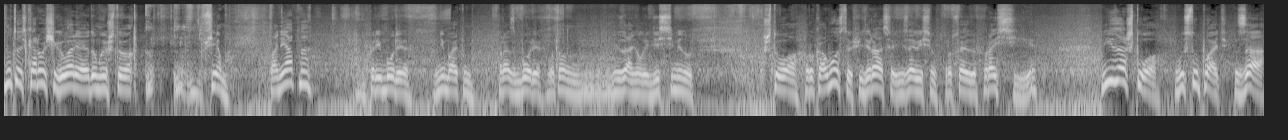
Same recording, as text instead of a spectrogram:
Ну, то есть, короче говоря, я думаю, что всем понятно при более внимательном разборе, вот он не занял и 10 минут, что руководство Федерации независимых профсоюзов России ни за что выступать за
